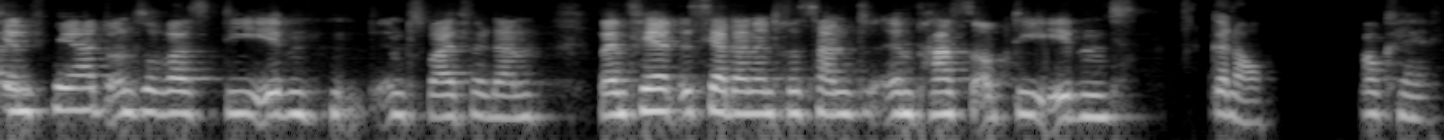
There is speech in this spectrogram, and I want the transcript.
Kaninchen, Pferd und sowas, die eben im Zweifel dann. Beim Pferd ist ja dann interessant im Pass, ob die eben. genau. Okay.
